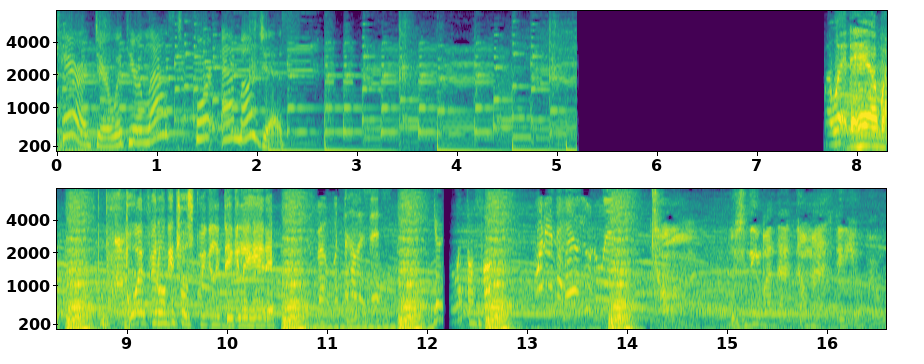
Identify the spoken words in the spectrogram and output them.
character with your last four emojis. What the hell? What, Boy, if you don't get your squiggly diggly head what the hell is this? What the fuck? What in the hell you doing? Tom, what you think about that dumbass video, bro?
